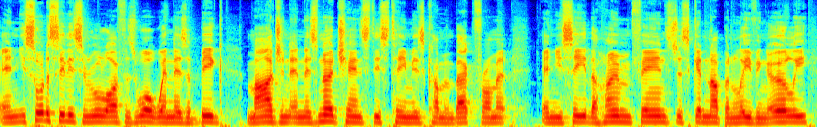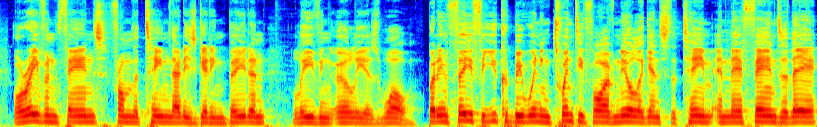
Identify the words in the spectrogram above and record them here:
And you sort of see this in real life as well when there's a big margin and there's no chance this team is coming back from it. And you see the home fans just getting up and leaving early, or even fans from the team that is getting beaten leaving early as well. But in FIFA, you could be winning 25 0 against the team, and their fans are there,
